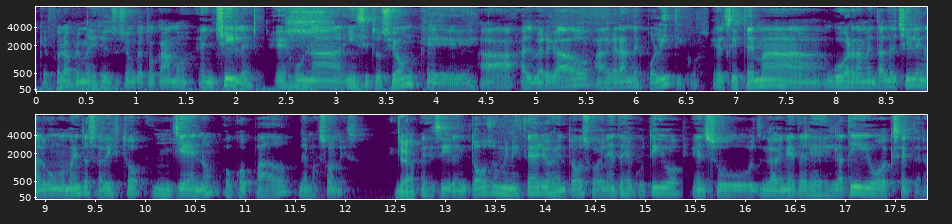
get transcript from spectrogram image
que fue la primera institución que tocamos en Chile, es una institución que ha albergado a grandes políticos. El sistema gubernamental de Chile en algún momento se ha visto lleno o copado de masones. Es decir, en todos sus ministerios, en todo su gabinete ejecutivo, en su gabinete legislativo, etc.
